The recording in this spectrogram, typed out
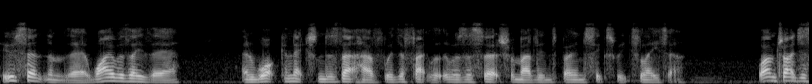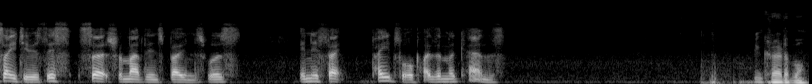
Who sent them there? Why were they there? And what connection does that have with the fact that there was a search for Madeleine's bones six weeks later? What I'm trying to say to you is this search for Madeleine's bones was, in effect, paid for by the McCanns. Incredible.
